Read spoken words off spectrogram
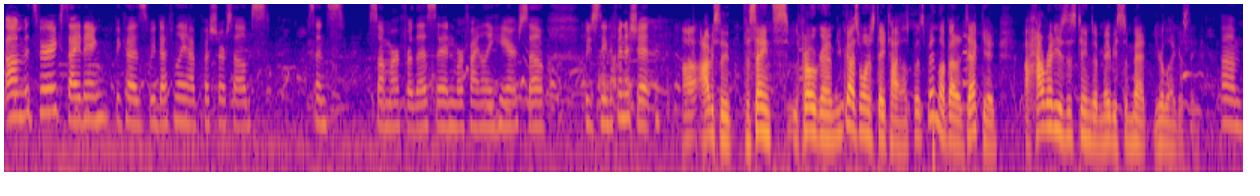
Um, it's very exciting because we definitely have pushed ourselves since summer for this, and we're finally here. So we just need to finish it. Uh, obviously, the Saints, the program, you guys want to stay titles, but it's been about a decade. Uh, how ready is this team to maybe cement your legacy? Um,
